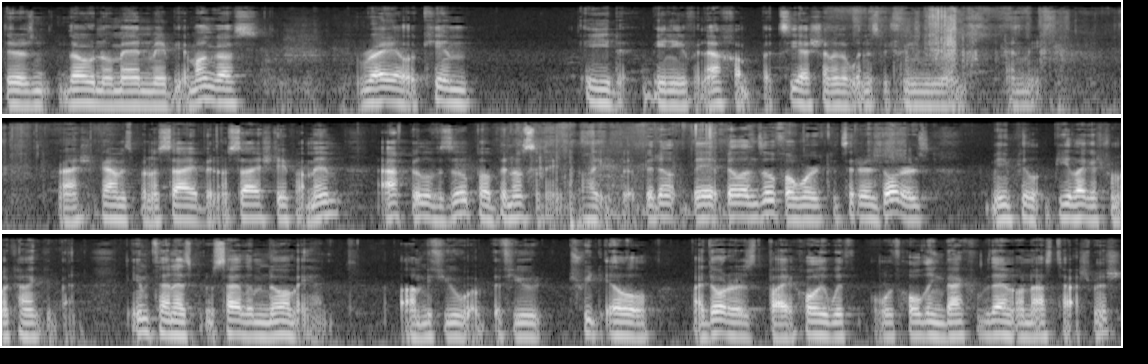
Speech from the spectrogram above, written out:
there is though no man may be among us. Rei Elokim, Eid bini v'necha, but see Hashem as a witness between you and, and me. Rashi comments ben Osai ben Osai shtei pamim af Bil v'Zilpa ben Osai. Bil and Zilpa were considered as daughters, being pelegish from a concubine. Im tanes ben Osai lim noah mehem. Um, if you if you treat ill my daughters by wholly with, withholding back from them onas tashmish,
